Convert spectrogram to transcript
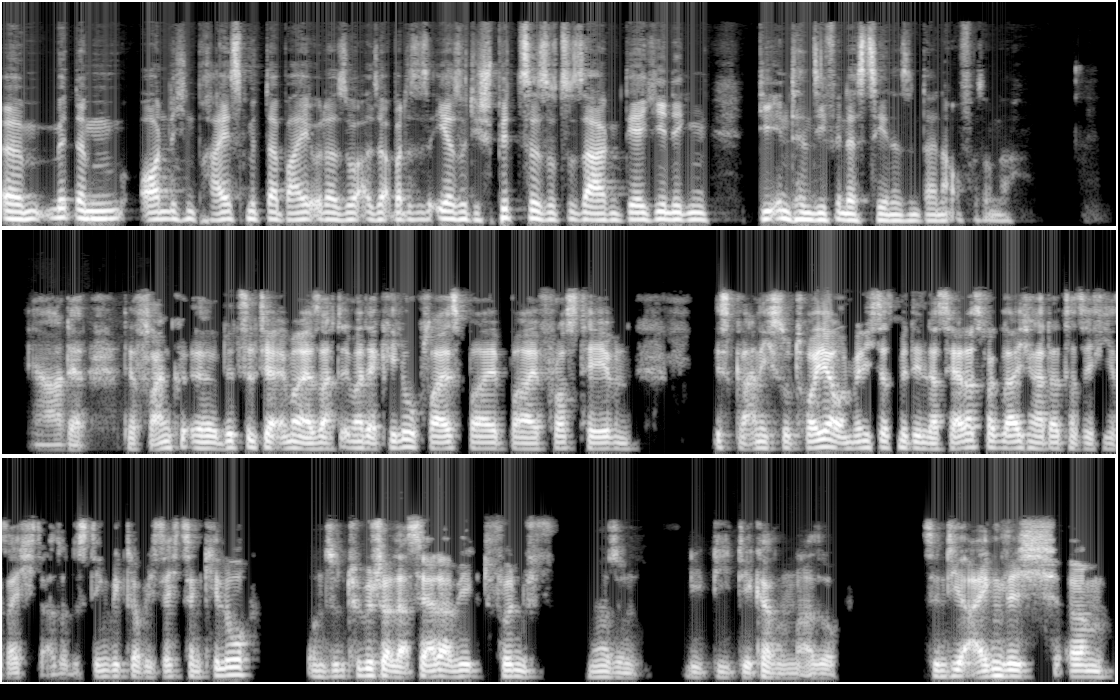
ähm, mit einem ordentlichen Preis mit dabei oder so. Also, aber das ist eher so die Spitze sozusagen derjenigen, die intensiv in der Szene sind, deiner Auffassung nach. Ja, der, der Frank äh, witzelt ja immer, er sagt immer, der Kilopreis bei, bei Frosthaven ist gar nicht so teuer. Und wenn ich das mit den Lacerdas vergleiche, hat er tatsächlich recht. Also das Ding wiegt, glaube ich, 16 Kilo und so ein typischer Lacerda wiegt 5. Ne, so die, die dickeren. Also sind die eigentlich, ähm,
